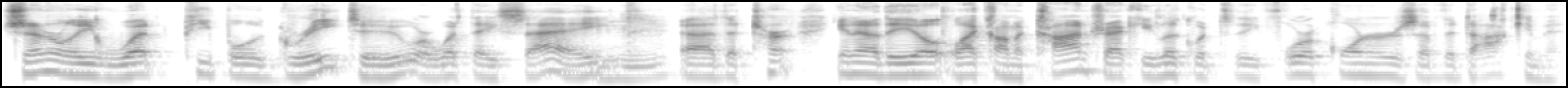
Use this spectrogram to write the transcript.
generally what people agree to or what they say Mm-hmm. uh, the term you know the like on a contract you look at the four corners of the document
